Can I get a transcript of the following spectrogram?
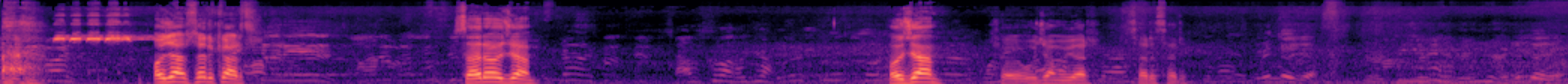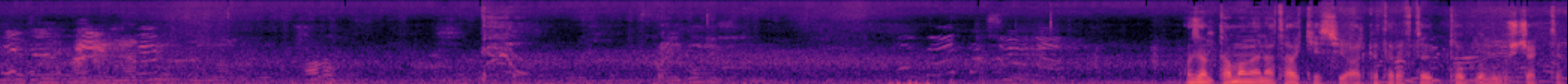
hocam sarı kart. Sarı hocam. Hocam. Şöyle hocam uyar. Sarı sarı. Hocam tamamen hata kesiyor. Arka tarafta topla buluşacaktı.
